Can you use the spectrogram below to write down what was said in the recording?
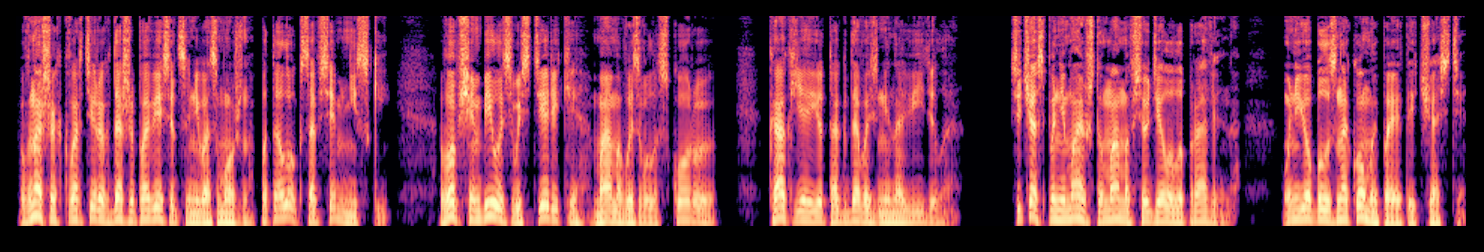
в наших квартирах даже повеситься невозможно, потолок совсем низкий. В общем, билась в истерике, мама вызвала скорую. Как я ее тогда возненавидела. Сейчас понимаю, что мама все делала правильно. У нее был знакомый по этой части.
